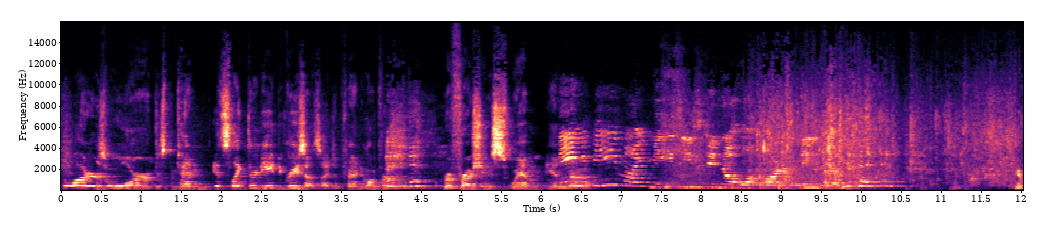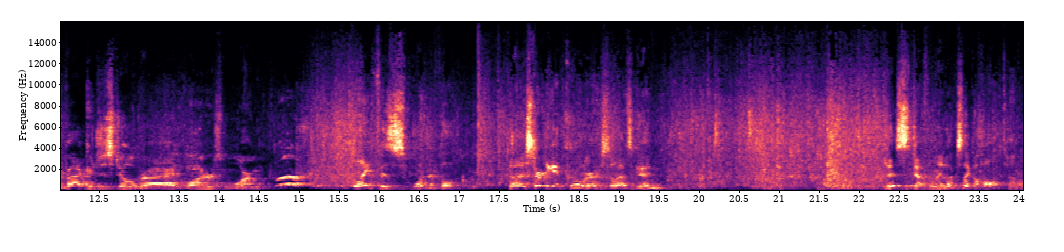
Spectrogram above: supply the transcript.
The water's warm. Just pretend it's like 38 degrees outside. Just pretend going for a refreshing swim in. Maybe Uh, my Macy's did not want water in them. your package is still dry. The water's warm. Life is wonderful. Well, it's starting to get cooler, so that's good. This definitely looks like a haul tunnel.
